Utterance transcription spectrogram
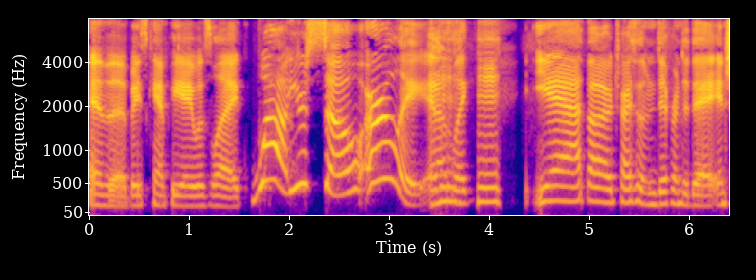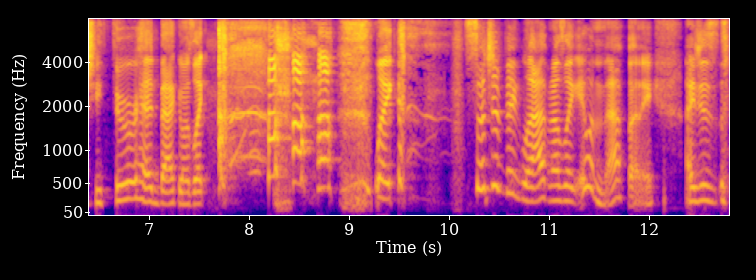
and the base camp PA was like, "Wow, you're so early," and I was like, "Yeah, I thought I would try something different today." And she threw her head back and was like, like such a big laugh, and I was like, "It wasn't that funny." I just, is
